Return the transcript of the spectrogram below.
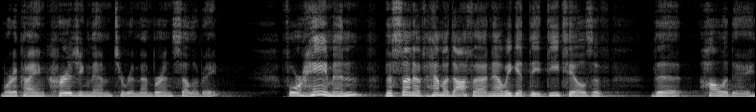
Mordecai encouraging them to remember and celebrate. For Haman, the son of Hammedatha, now we get the details of the holiday.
